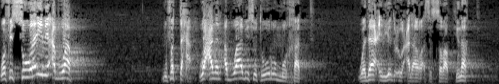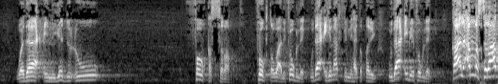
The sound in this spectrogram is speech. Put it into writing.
وفي السورين أبواب مفتحة. وعلى الأبواب ستور مرخات وداع يدعو على رأس الصراط هناك. وداع يدعو فوق الصراط. فوق طوالي فوق لك. وداعي هناك في نهاية الطريق. وداعي بفوق لك. قال أما الصراط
